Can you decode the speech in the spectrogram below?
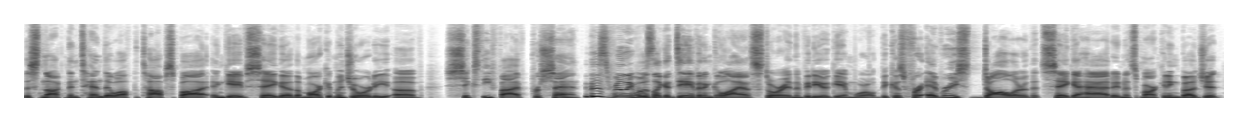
This knocked Nintendo off the top spot and gave Sega the market majority of 65%. This really was like a David and Goliath story in the video game world because for every dollar that Sega had in its marketing budget,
